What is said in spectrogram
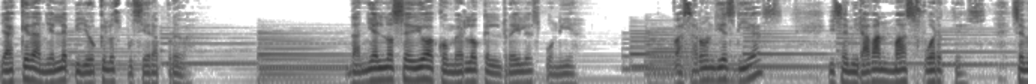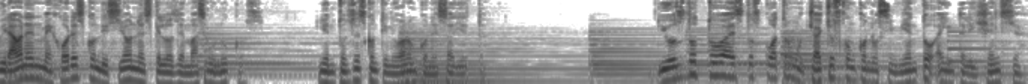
ya que Daniel le pidió que los pusiera a prueba. Daniel no se dio a comer lo que el rey les ponía. Pasaron diez días y se miraban más fuertes, se miraban en mejores condiciones que los demás eunucos, y entonces continuaron con esa dieta. Dios dotó a estos cuatro muchachos con conocimiento e inteligencia.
